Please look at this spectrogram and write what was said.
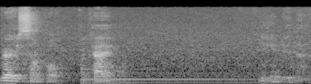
Very simple, okay? You can do that.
